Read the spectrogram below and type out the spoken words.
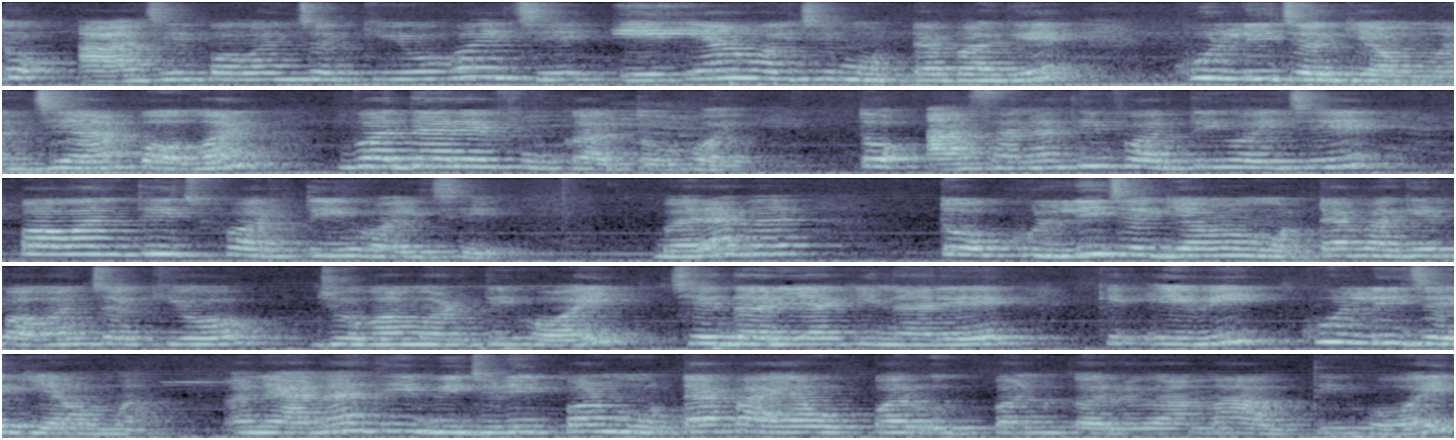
તો આ જે પવનચક્કીઓ હોય છે, એ ક્યાં હોય છે? મોટાભાગે ખુલ્લી જગ્યાઓમાં, જ્યાં પવન વધારે ફૂંકાતો હોય. તો આ શાનાથી ફરતી હોય છે, પવનથી જ ફરતી હોય છે. બરાબર? તો ખુલ્લી જગ્યામાં મોટા ભાગે પવનચક્કીઓ જોવા મળતી હોય છે દરિયા કિનારે કે એવી ખુલ્લી જગ્યાઓમાં. અને આનાથી વીજળી પણ મોટા પાયા ઉપર ઉત્પન્ન કરવામાં આવતી હોય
